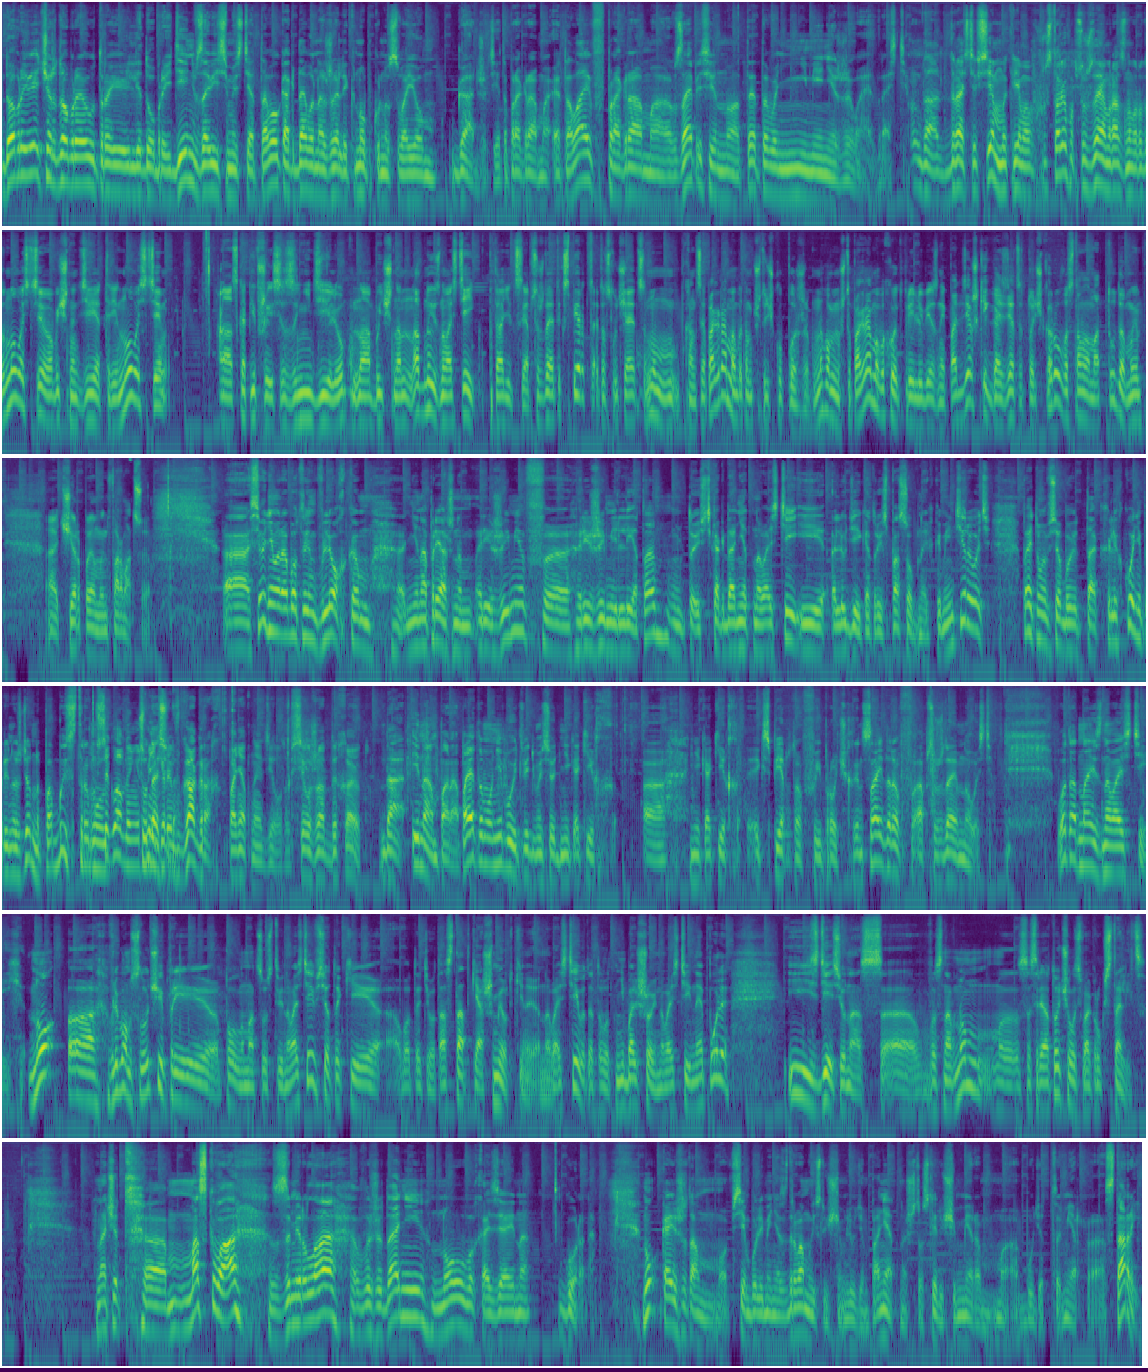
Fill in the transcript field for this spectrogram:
Добрый вечер, доброе утро или добрый день, в зависимости от того, когда вы нажали кнопку на своем гаджете. Это программа «Это live», программа в записи, но от этого не менее живая. Здрасте. Да, здрасте всем. Мы, Кремов Хрусталев, обсуждаем разного рода новости. Обычно 2-3 новости скопившиеся за неделю. Обычно одну из новостей по традиции обсуждает эксперт. Это случается ну, в конце программы, об этом чуточку позже. Напомним, что программа выходит при любезной поддержке газеты.ру. В основном оттуда мы а, черпаем информацию. А, Сегодня мы работаем в легком, ненапряжном режиме, в э, режиме лета, то есть когда нет новостей и людей, которые способны их комментировать. Поэтому все будет так легко, непринужденно, по-быстрому. Ну, все главные ньюсмейкеры туда-сюда. в Гаграх, понятное дело. Все уже отдыхают. Да, и нам пора. Поэтому не будет, видимо, сегодня никаких, а, никаких экспертов и прочих инсайдеров. Обсуждаем новости. Вот одна из новостей. Но а, в любом случае при полном отсутствии новостей все-таки вот эти вот остатки, ошметки новостей, вот это вот небольшое новостейное поле, и здесь у нас а, в основном а, сосредоточилось вокруг столицы. Значит, э, Москва замерла в ожидании нового хозяина города. Ну, конечно, там всем более-менее здравомыслящим людям понятно, что следующим мером э, будет мер э, старый.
